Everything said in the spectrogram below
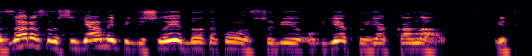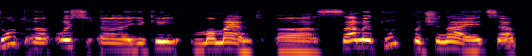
зараз росіяни підійшли до такого собі об'єкту, як канал. І тут е, ось е, який момент. Е, саме тут починається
